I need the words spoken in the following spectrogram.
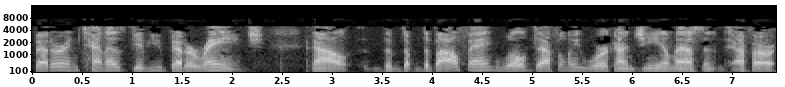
better antennas give you better range. Now, the the, the Baofeng will definitely work on GMS and FR,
